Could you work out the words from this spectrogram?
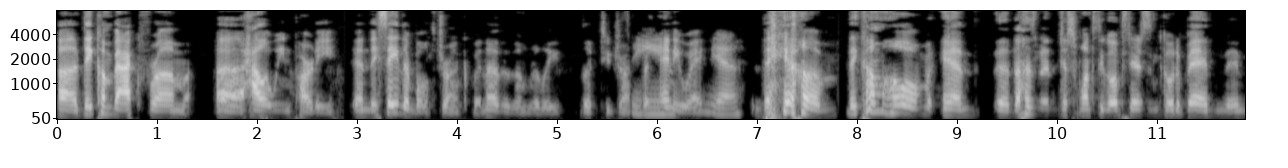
uh, they come back from a Halloween party, and they say they're both drunk, but none of them really look too drunk. But anyway, Yeah. they um they come home, and uh, the husband just wants to go upstairs and go to bed, and, and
